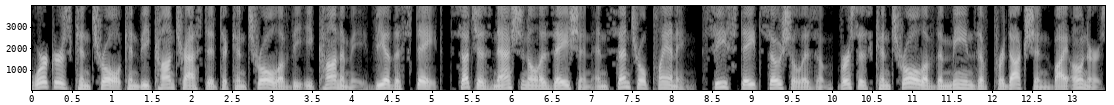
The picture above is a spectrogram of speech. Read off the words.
Workers' control can be contrasted to control of the economy via the state, such as nationalization and central planning see state socialism versus control of the means of production by owners,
